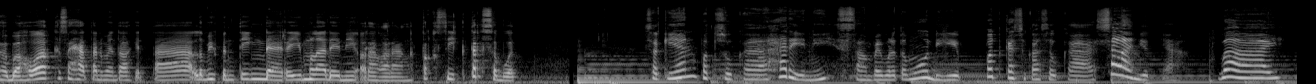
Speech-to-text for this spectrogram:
eh, bahwa kesehatan mental kita lebih penting dari meladeni orang-orang toksik tersebut. Sekian Potsuka hari ini. Sampai bertemu di podcast suka-suka selanjutnya. Bye!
